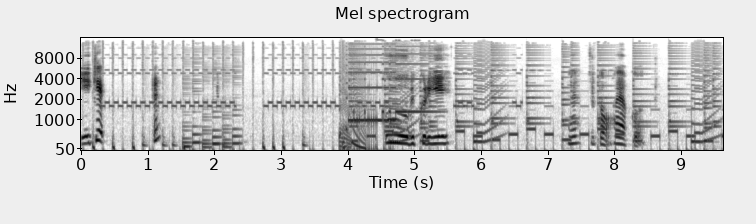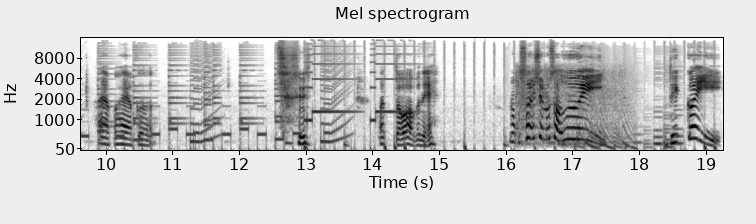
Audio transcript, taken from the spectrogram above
いけえ？うー、びっくり。え？ちょっと、早く。早く早く。あっと、危ねえ。なんか最初のさ、うーいでっかい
